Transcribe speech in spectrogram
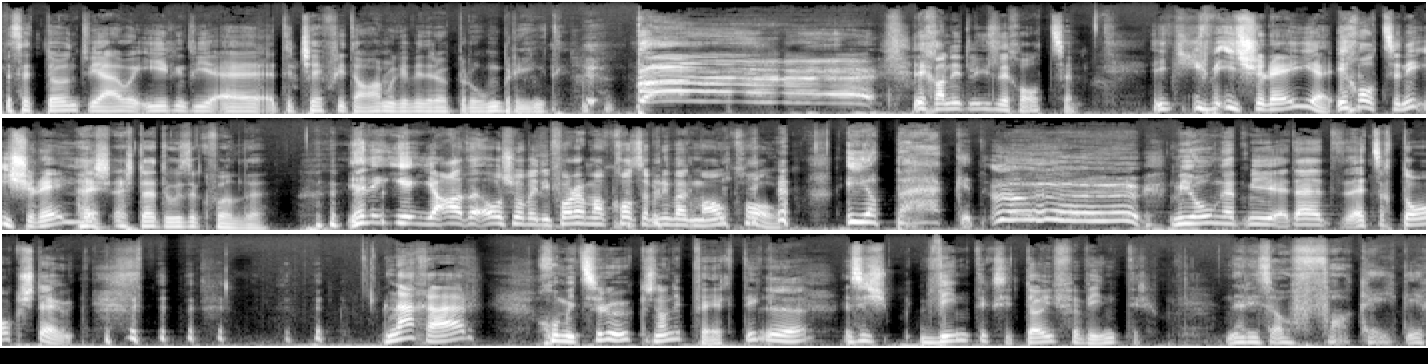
es hat tönt wie auch irgendwie äh, der Jeffrey Dahmer wieder jemanden umbringt. ich kann nicht leise kotzen. Ich, ich, ich schreie. Ich kotze nicht, ich schreie. Hast, hast du das herausgefunden? Ja, ja, auch schon, wenn ich vorher mal habe, aber nicht wegen dem Alkohol. ich hab. Äh, mein Junge hat, mich, der, hat- hat sich da gestellt. Nachher komme ich zurück, ist noch nicht fertig. Ja. Es war Winter, tiefer Winter. Und dann ist so, oh fuck, ey, ich,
